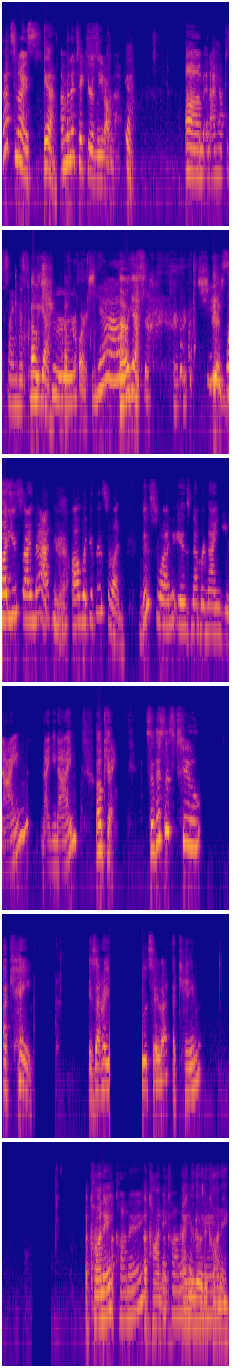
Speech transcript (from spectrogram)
That's nice. Yeah. I'm gonna take your lead on that. Yeah. Um, and I have to sign this. Oh, yeah. Of course. Yeah. Oh, yes. Jeez. While you sign that, I'll look at this one. This one is number 99. 99. Okay. So this is to a cane. Is that how you would say that? A cane? A kane? Akane. Akane, I'm going to go with Akane.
